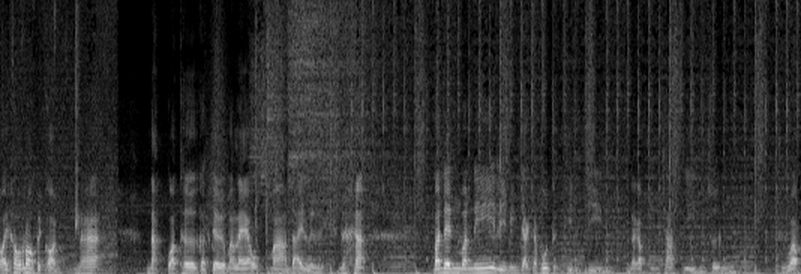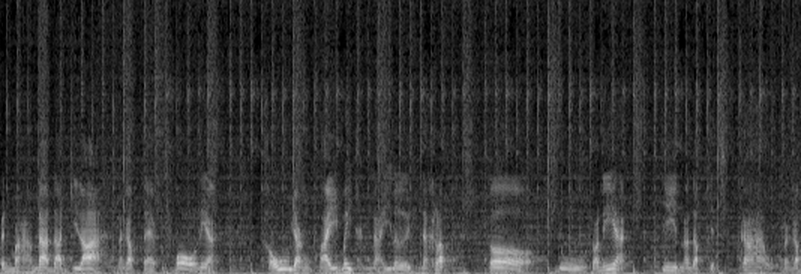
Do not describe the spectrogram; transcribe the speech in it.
ขอให้เข้ารอบไปก่อนนะฮะหนักกว่าเธอก็เจอมาแล้วมาได้เลยนะฮะประเด็นวันนี้ลีหมิงอยากจะพูดถึงทีมจีนนะครับทีมชาติจีน ซึ่งถือว่าเป็นมหาอำนาจด้านกีฬานะครับ แต่ฟุตบอลเนี่ยเขายังไปไม่ถึงไหนเลยนะครับ ก็ดูตอนนี้อะจีนอันดับ 79 นะครับ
